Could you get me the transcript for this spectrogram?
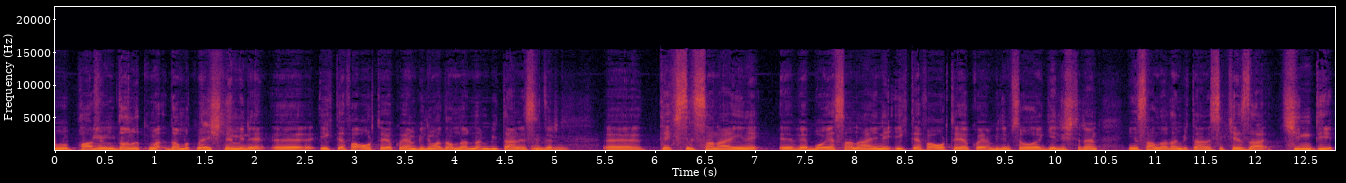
o parfüm damıtma damıtma işlemini e, ilk defa ortaya koyan bilim adamlarından bir tanesidir. E, tekstil sanayini e, ve boya sanayini ilk defa ortaya koyan, bilimsel olarak geliştiren insanlardan bir tanesi. Keza Kindi.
